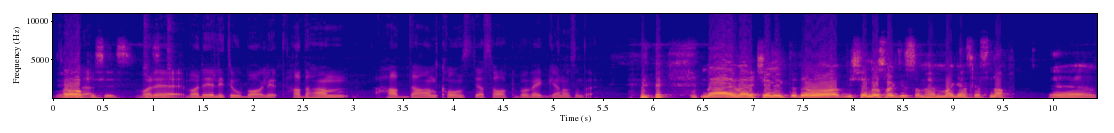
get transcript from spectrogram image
Ni Ja, där? precis. Var det, var det lite obehagligt? Hade han, hade han konstiga saker på väggarna och sånt där? Nej, verkligen inte. Det var, vi kände oss faktiskt som hemma ganska snabbt. Eh,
